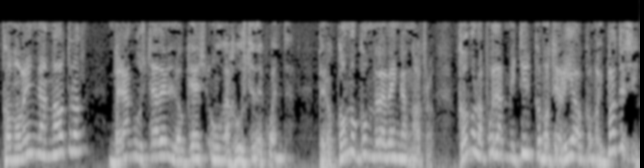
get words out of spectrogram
como vengan otros, verán ustedes lo que es un ajuste de cuentas. Pero ¿cómo, vengan otros? ¿Cómo lo puede admitir como teoría o como hipótesis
